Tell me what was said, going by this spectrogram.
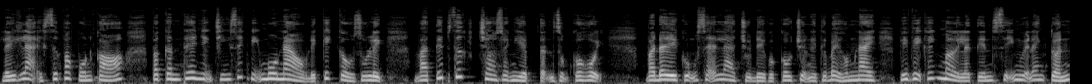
lấy lại sức vóc vốn có và cần thêm những chính sách vĩ mô nào để kích cầu du lịch và tiếp sức cho doanh nghiệp tận dụng cơ hội. Và đây cũng sẽ là chủ đề của câu chuyện ngày thứ bảy hôm nay với vị khách mời là tiến sĩ Nguyễn Anh Tuấn,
